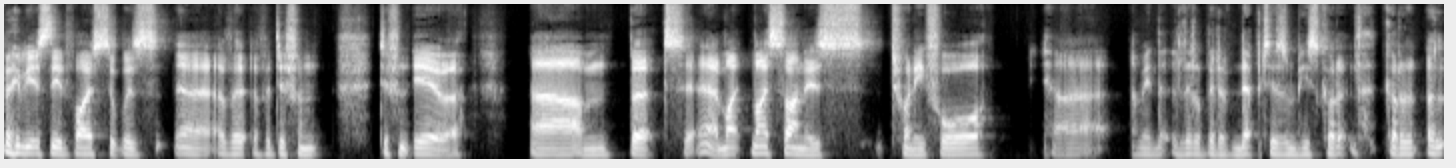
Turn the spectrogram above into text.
maybe it's the advice that was uh, of a of a different different era. Um, but yeah, my my son is 24 uh, I mean, a little bit of nepotism. He's got a, got a, a,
